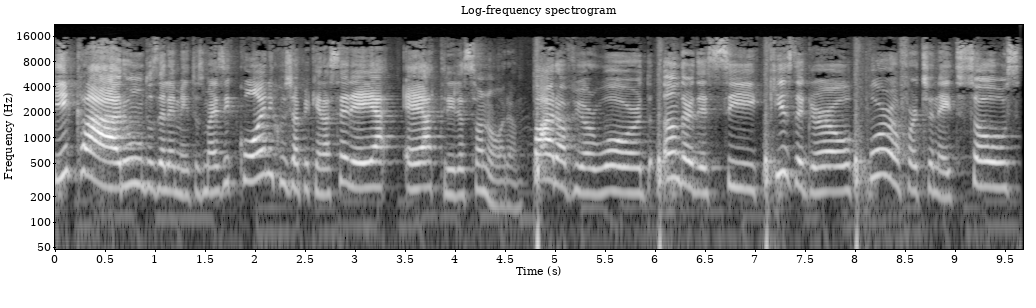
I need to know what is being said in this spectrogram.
E claro, um dos elementos mais icônicos de A Pequena Sereia é a trilha sonora. Part of Your World, Under the Sea, Kiss the Girl, Poor Unfortunate Souls,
